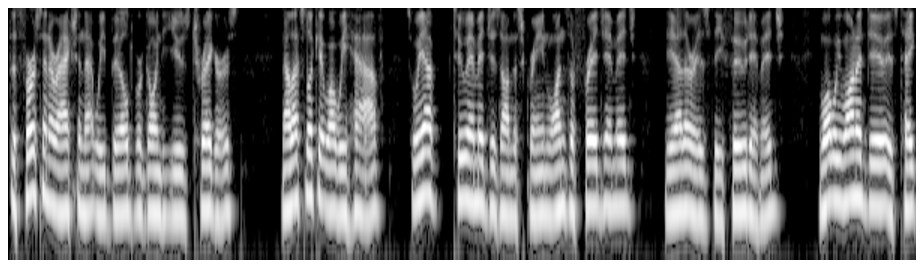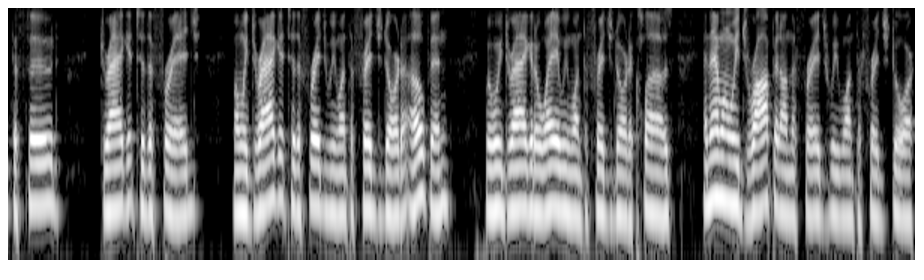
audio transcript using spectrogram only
This first interaction that we build, we're going to use triggers. Now let's look at what we have. So we have two images on the screen. One's the fridge image, the other is the food image. And what we want to do is take the food, drag it to the fridge. When we drag it to the fridge, we want the fridge door to open. When we drag it away, we want the fridge door to close. And then when we drop it on the fridge, we want the fridge door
